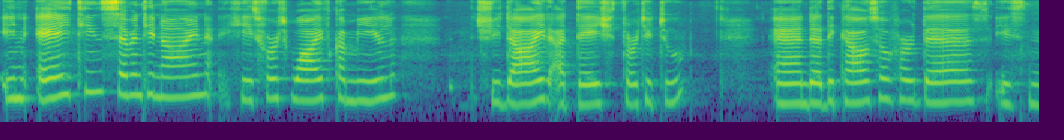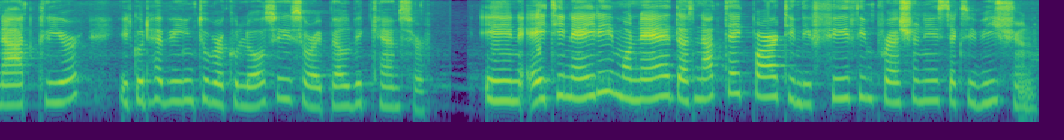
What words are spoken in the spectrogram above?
In 1879, his first wife, Camille, she died at age 32, and uh, the cause of her death is not clear. It could have been tuberculosis or a pelvic cancer. In 1880, Monet does not take part in the fifth Impressionist exhibition,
